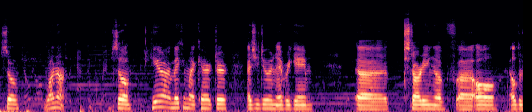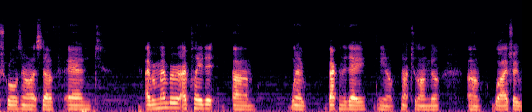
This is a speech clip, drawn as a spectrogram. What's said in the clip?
So why not? So here I'm making my character as you do in every game, uh, starting of uh, all Elder Scrolls and all that stuff. And I remember I played it um, when I back in the day, you know, not too long ago. Um, well, actually,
